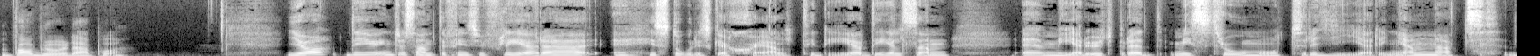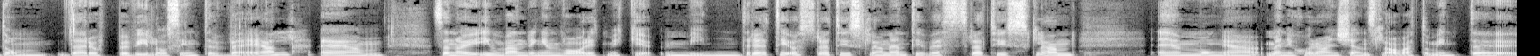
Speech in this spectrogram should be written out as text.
vad beror det där på? Ja, det är ju intressant. Det finns ju flera eh, historiska skäl till det. Dels en Eh, mer utbredd misstro mot regeringen, att de där uppe vill oss inte väl. Ehm, sen har ju invandringen varit mycket mindre till östra Tyskland än till västra Tyskland. Ehm, många människor har en känsla av att de inte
